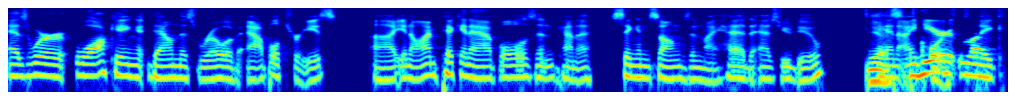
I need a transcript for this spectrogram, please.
as we're walking down this row of apple trees, uh, you know, I'm picking apples and kind of singing songs in my head as you do. Yes. and I hear course. like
